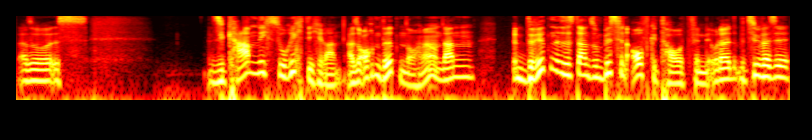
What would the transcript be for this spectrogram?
also es, sie kamen nicht so richtig ran. Also auch im dritten noch. Ne? Und dann im dritten ist es dann so ein bisschen aufgetaut, finde ich. Oder beziehungsweise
